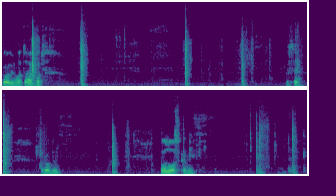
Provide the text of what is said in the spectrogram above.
Робимо отак от. Все робимо полосками. Так.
